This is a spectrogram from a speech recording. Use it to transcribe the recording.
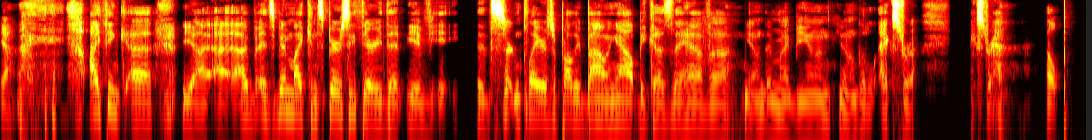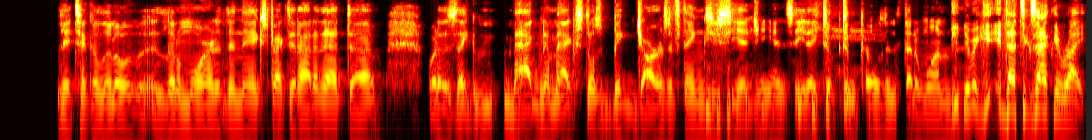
Yeah, I think. Uh, yeah, I, I, it's been my conspiracy theory that if, that certain players are probably bowing out because they have, uh, you know, they might be on, you know, a little extra, extra help. They took a little, a little more than they expected out of that. Uh, what are those like Magnum X? Those big jars of things you see at GNC. They took two pills instead of one. Yeah, That's exactly right.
